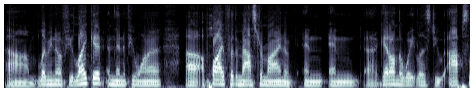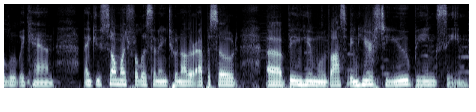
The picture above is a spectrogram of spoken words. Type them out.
Um, let me know if you like it, and then if you want to uh, apply for the mastermind and and uh, get on the waitlist, you absolutely can. Thank you so much for listening to another episode of Being Human with Vasavi, and here's to you being seen.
